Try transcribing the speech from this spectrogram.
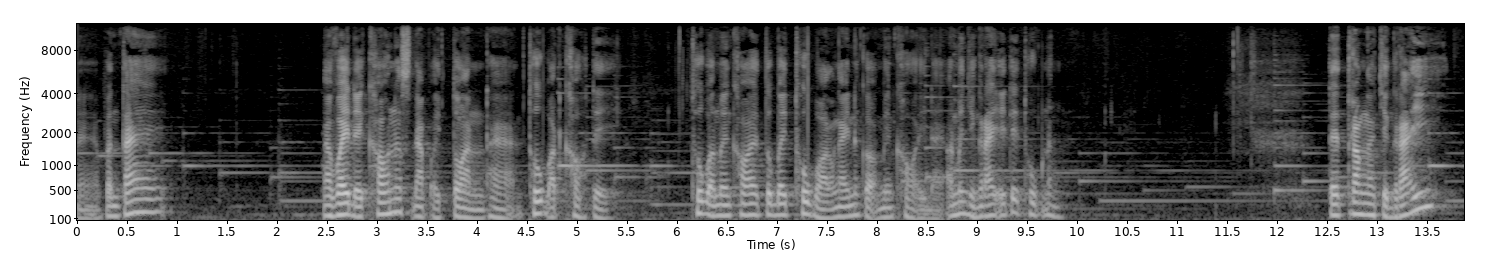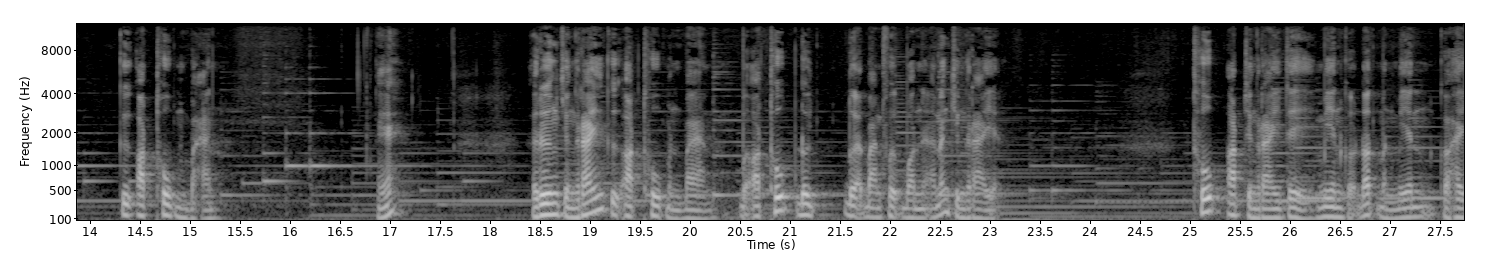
ណាប៉ុន្តែអ្វីដែលខុសនឹងស្ដាប់ឲ្យតន់ថាធូបអត់ខុសទេធូបអត់មានខុសទេទោះបីធូបរាល់ថ្ងៃហ្នឹងក៏អត់មានខុសអីដែរអត់មានចង្រៃអីទេធូបហ្នឹង តែត្រង់ចង្រៃគឺអត់ធូបមិនបានណារឿងចង្រៃគឺអត់ធូបមិនបានបើអត់ធូបដូចដូចអត់បានធ្វើបន់អាហ្នឹងចង្រៃធូបអត់ចង្រៃទេ មានក៏ដុតមិនមានក៏ហី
